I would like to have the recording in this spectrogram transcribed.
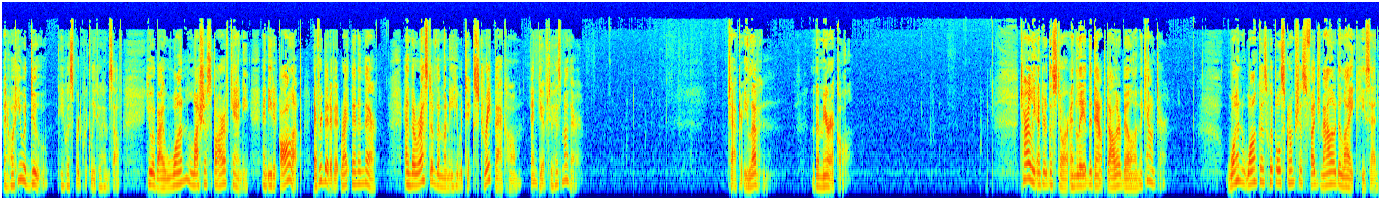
and what he would do, he whispered quickly to himself, he would buy one luscious bar of candy and eat it all up, every bit of it right then and there, and the rest of the money he would take straight back home and give to his mother. Chapter 11 The Miracle Charlie entered the store and laid the damp dollar bill on the counter. "One Wonka's Whipple Scrumptious Fudge Mallow Delight," he said,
